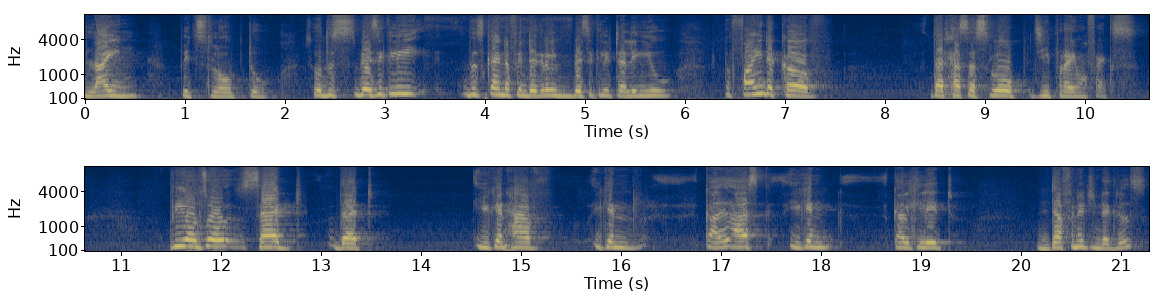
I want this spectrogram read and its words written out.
line with slope 2. So, this is basically this kind of integral basically telling you to find a curve that has a slope g prime of x. We also said that you can have you can ask you can calculate definite integrals.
